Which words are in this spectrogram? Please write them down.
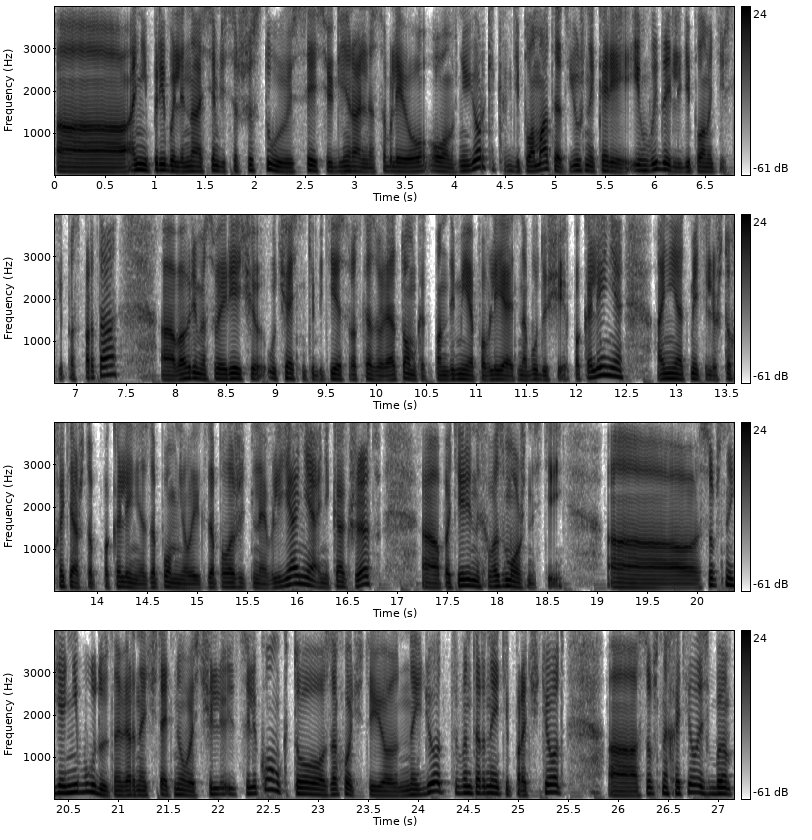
А, Они прибыли на 76-ю сессию Генеральной Ассамблеи ООН в Нью-Йорке как дипломаты от Южной Кореи. Им выдали дипломатические паспорта. А, Во время своей речи участники BTS рассказывали о том, как пандемия повлияет на будущее их поколения. Они отметили, что хотят, чтобы поколение запомнило их за положительное влияние, а не как жертв а, потерянных возможностей. А, Собственно, я не буду, наверное, читать новость целиком. Кто захочет ее, найдет в интернете, прочтет. А, Собственно, хотелось бы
